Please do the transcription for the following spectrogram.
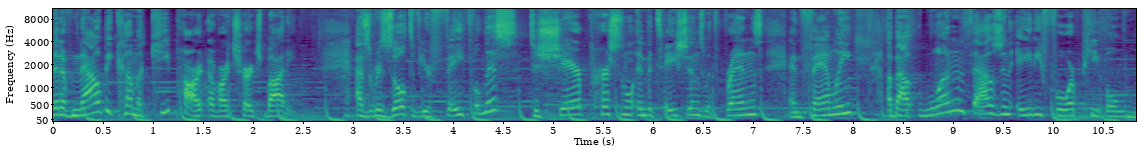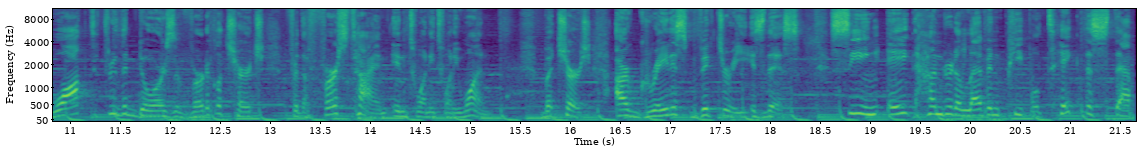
that have now become a key part of our church body. As a result of your faithfulness to share personal invitations with friends and family, about 1,084 people walked through the doors of Vertical Church for the first time in 2021. But, church, our greatest victory is this seeing 811 people take the step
